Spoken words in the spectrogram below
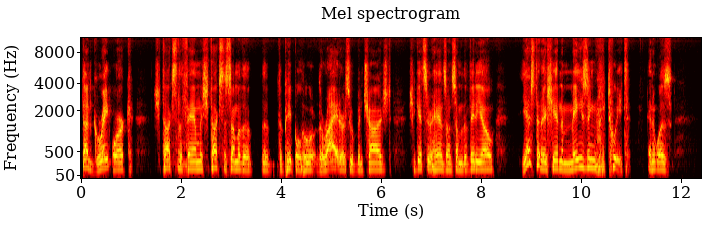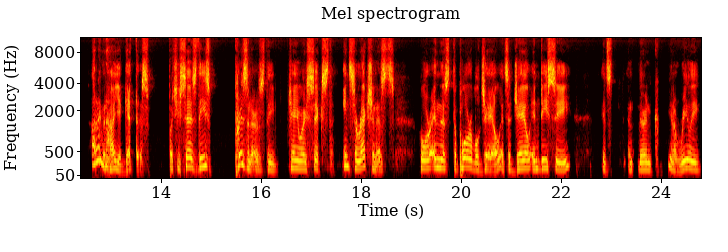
done great work. She talks to the family. She talks to some of the, the, the people who the rioters who've been charged. She gets her hands on some of the video. Yesterday, she had an amazing tweet, and it was I don't even know how you get this, but she says these prisoners, the January 6th insurrectionists who are in this deplorable jail, it's a jail in D.C. It's they're in you know really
